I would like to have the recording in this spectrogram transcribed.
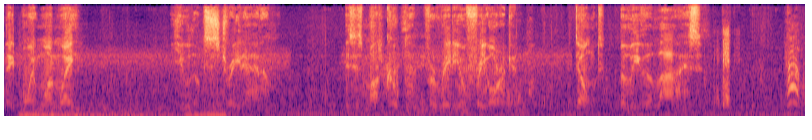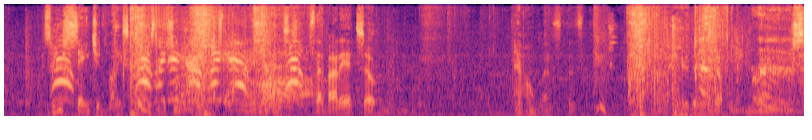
They point one way, you look straight at them. This is Mark Copeland for Radio Free Oregon. Don't believe the lies. So your sage advice is to assume just to line their asses. Is that about it? So. No, that's that's. Here, there's nothing but murderers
